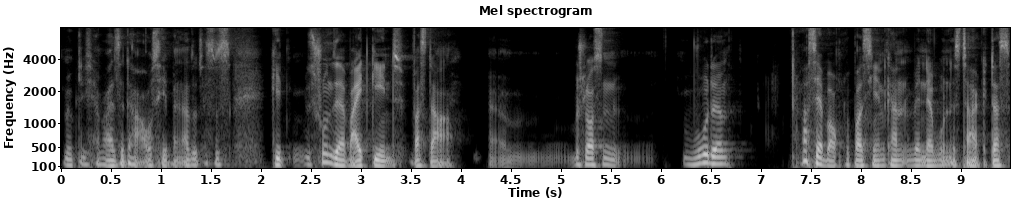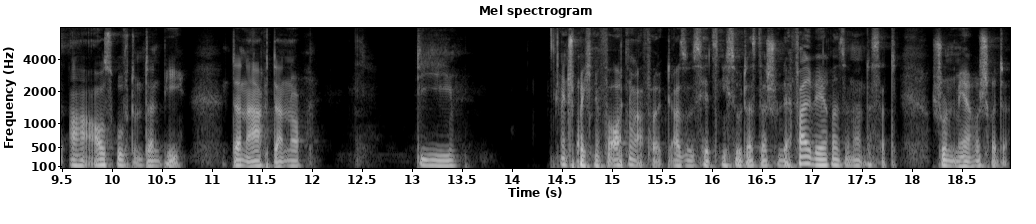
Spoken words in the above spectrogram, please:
möglicherweise da aushebeln. Also das ist, geht, ist schon sehr weitgehend, was da ähm, beschlossen wurde. Was ja aber auch nur passieren kann, wenn der Bundestag das A ausruft und dann B danach dann noch die entsprechende Verordnung erfolgt. Also ist jetzt nicht so, dass das schon der Fall wäre, sondern das hat schon mehrere Schritte.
